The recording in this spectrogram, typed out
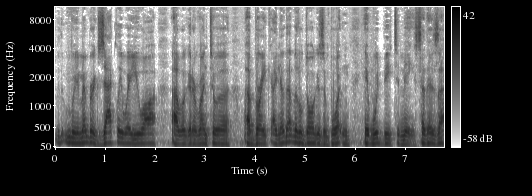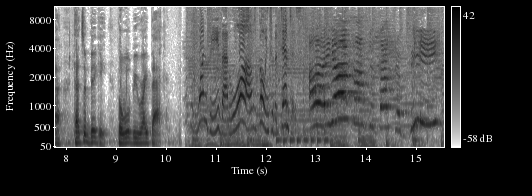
remember exactly where you are. Uh, we're going to run to a, a break. I know that little dog is important. It would be to me. So there's uh, that's a biggie. But we'll be right back. One bee that loves going to the dentist. I am Dr. B.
